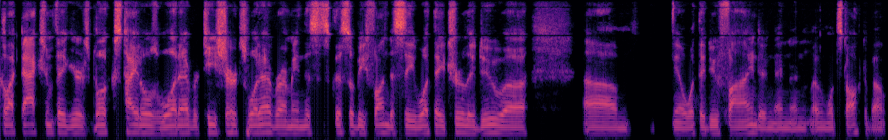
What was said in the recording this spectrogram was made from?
collect action figures books titles whatever t-shirts whatever i mean this is this will be fun to see what they truly do uh, um, you know what they do find and, and and what's talked about.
